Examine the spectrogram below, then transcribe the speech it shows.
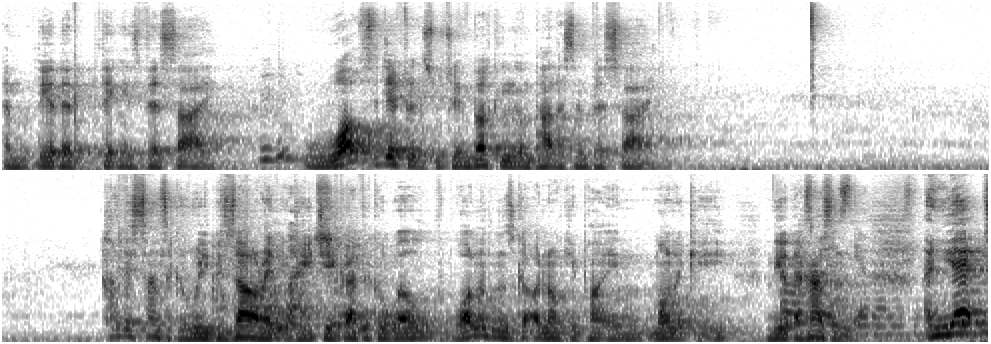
and the other thing is Versailles. hmm What's the difference between Buckingham Palace and Versailles? God, this sounds like a really bizarre I don't know, interview, actually. geographical. Well, one of them's got an occupying monarchy, and the Oh, other hasn't. the other. And yet,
